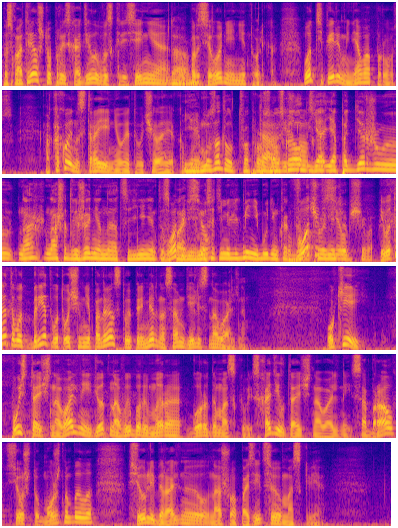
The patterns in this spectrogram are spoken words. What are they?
посмотрел, что происходило в воскресенье Да. в Барселоне и не только. Вот теперь у меня вопрос. А какое настроение у этого человека? Я ему задал этот вопрос. Так, а он сказал, он я, сказал? я поддерживаю наш, наше движение на отсоединение от Вот и Испании. всё. Мы с этими людьми не будем как бы Вот ничего и иметь всё. общего. И вот это вот бред, вот очень мне понравился твой пример на самом деле с Навальным. Окей, пусть товарищ Навальный идет на выборы мэра города Москвы. Сходил товарищ Навальный, собрал все, что можно было, всю либеральную нашу оппозицию в Москве.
